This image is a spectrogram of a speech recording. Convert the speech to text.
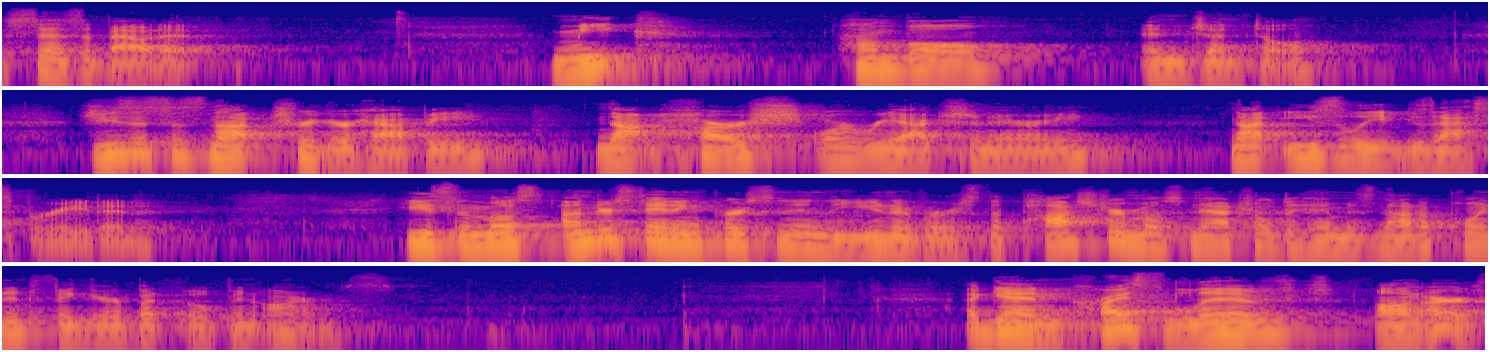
says about it meek, humble, and gentle. Jesus is not trigger happy, not harsh or reactionary, not easily exasperated. He's the most understanding person in the universe. The posture most natural to him is not a pointed finger, but open arms. Again, Christ lived on earth.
